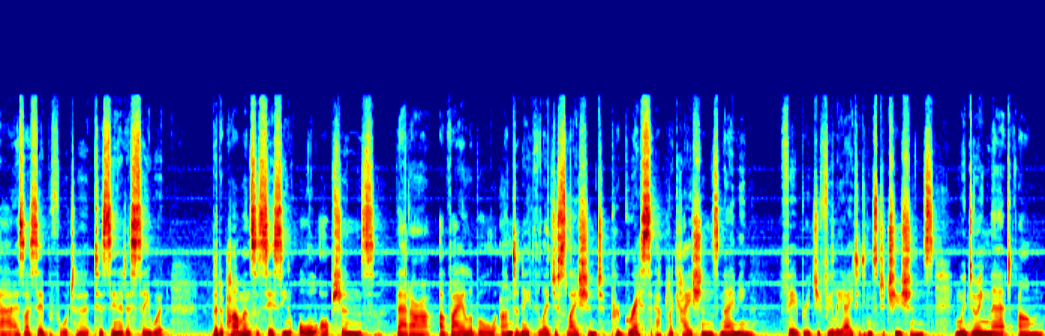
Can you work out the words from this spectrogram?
uh, as I said before to, to Senator Siewert, the department's assessing all options that are available underneath the legislation to progress applications naming Fairbridge affiliated institutions, and we're doing that um,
